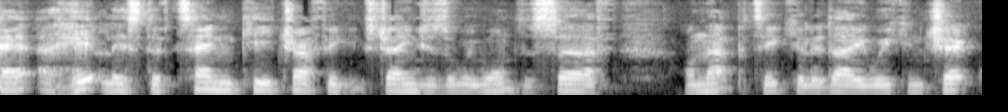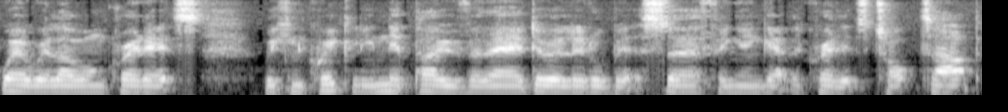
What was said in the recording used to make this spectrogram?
a hit list of 10 key traffic exchanges that we want to surf on that particular day. We can check where we're low on credits. We can quickly nip over there do a little bit of surfing and get the credits topped up.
